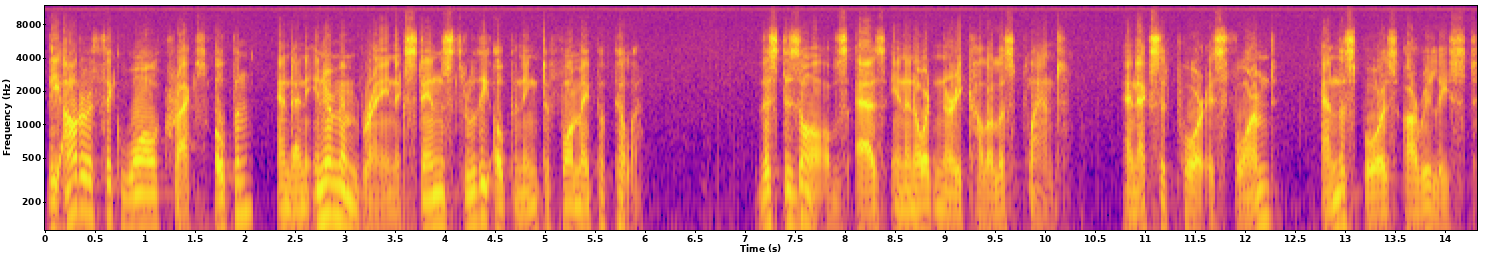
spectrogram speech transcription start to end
The outer thick wall cracks open and an inner membrane extends through the opening to form a papilla. This dissolves as in an ordinary colorless plant. An exit pore is formed and the spores are released.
